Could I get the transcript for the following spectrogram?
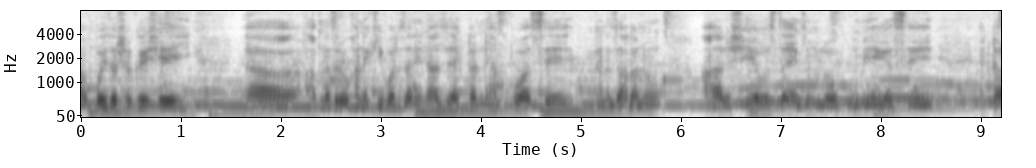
নব্বই দশকে সেই আপনাদের ওখানে কি বলে জানি না, যে একটা ন্যাম্পো আছে এখানে জ্বালানো, আর সেই অবস্থায় একজন লোক ঘুমিয়ে গেছে, একটা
